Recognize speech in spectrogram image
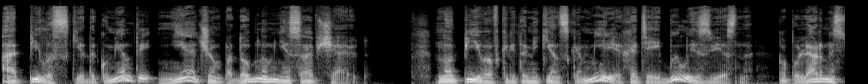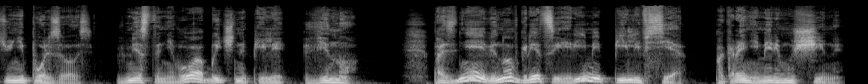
А пилосские документы ни о чем подобном не сообщают. Но пиво в критомикенском мире, хотя и было известно, популярностью не пользовалось. Вместо него обычно пили вино. Позднее вино в Греции и Риме пили все, по крайней мере мужчины.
